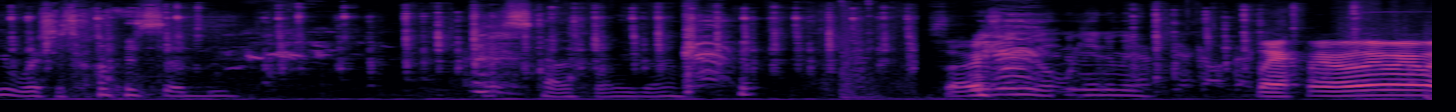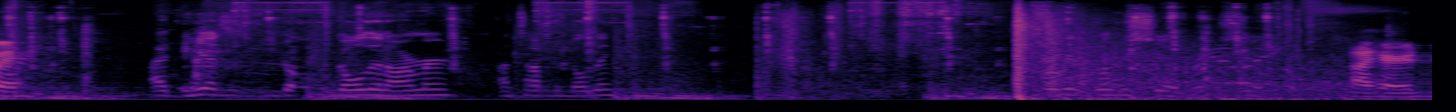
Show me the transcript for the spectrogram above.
You wish that's what I said, dude. That's kind of funny, though. Sorry. Enemy, enemy, enemy. Where? Where? Where? Where? Where? I, he has golden armor on top of the building. Look at, look at shield, look at shield. I heard.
